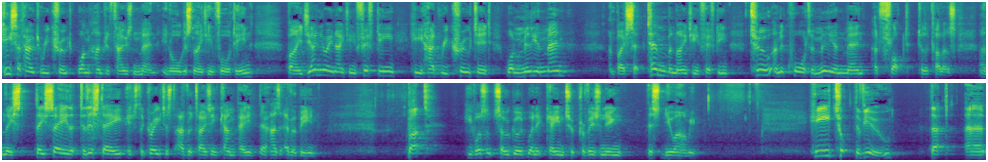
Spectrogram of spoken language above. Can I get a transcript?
he set out to recruit 100,000 men in August 1914. By January 1915, he had recruited 1 million men, and by September 1915, two and a quarter million men had flocked to the colours. And they, they say that to this day, it's the greatest advertising campaign there has ever been. But he wasn't so good when it came to provisioning this new army. He took the view that uh,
